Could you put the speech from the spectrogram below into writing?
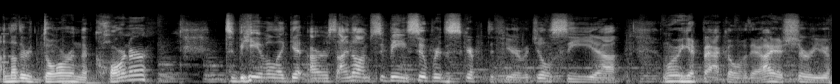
another door in the corner to be able to get ours. I know I'm being super descriptive here, but you'll see uh, when we get back over there, I assure you.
